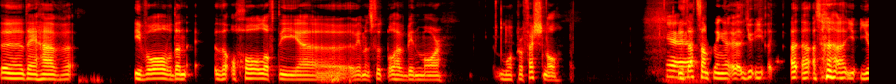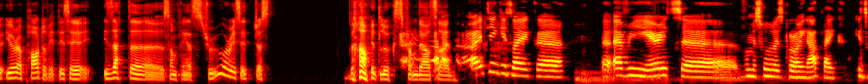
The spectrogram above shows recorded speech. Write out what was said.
uh, they have evolved, and the whole of the uh, women's football have been more more professional. yeah Is that something uh, you? you uh, uh, you, you- you're a part of it. Is it is that uh, something that's true, or is it just how it looks from the outside? I think it's like uh, uh, every year it's uh, women's football is growing up. Like it's,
